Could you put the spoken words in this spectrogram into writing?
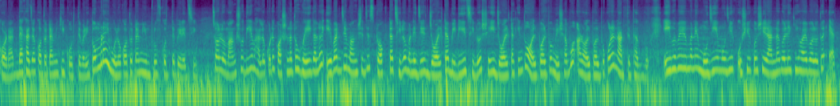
করার। দেখা যাক কতটা আমি কি করতে পারি। তোমরাই বলো কতটা আমি ইম্প্রুভ করতে পেরেছি। চলো মাংস দিয়ে ভালো করে কষানো তো হয়ে গেল। এবার যে মাংসের যে স্টকটা ছিল মানে যে জলটা বেরিয়েছিল সেই জলটা কিন্তু অল্প অল্প মেশাবো আর অল্প অল্প করে নাড়তে থাকব। এইভাবে মানে মজিয়ে মজিয়ে কষিয়ে কষিয়ে রান্না করলে কি হয় বলো তো? এত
